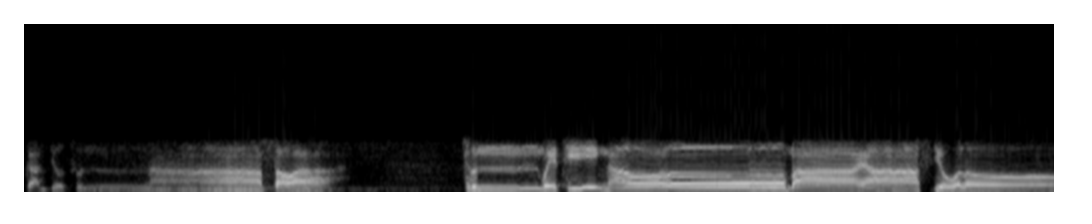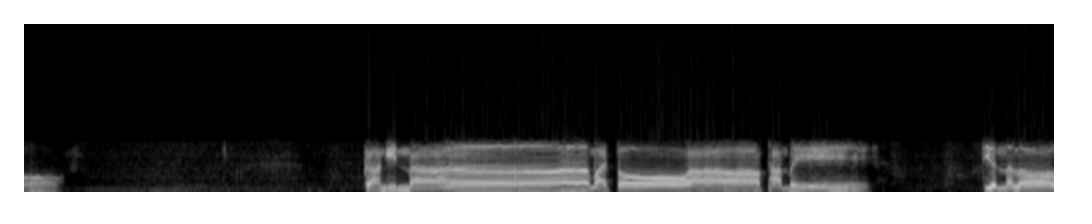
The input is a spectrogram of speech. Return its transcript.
can diêu thun na to à thun mới thi ngao mà à siêu lo càng nghìn na mà to à than mê. Tiền lo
